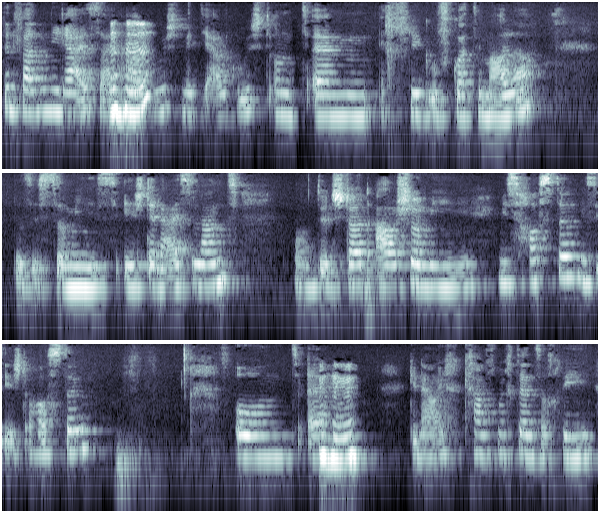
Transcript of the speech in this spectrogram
Dann fängt meine Reise an mhm. August, Mitte August. Und ähm, ich fliege auf Guatemala. Das ist so mein erstes Reiseland. Und dort steht auch schon mein, mein Hostel, mein erstes Hostel. Und ähm, mhm. genau, ich kämpfe mich dann so ein bisschen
